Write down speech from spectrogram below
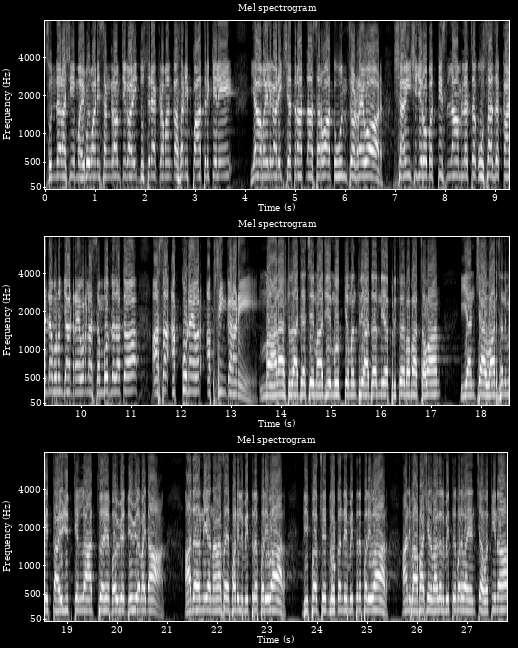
सुंदर अशी महबूबानी संग्रामची गाडी दुसऱ्या क्रमांकासाठी पात्र केली. या बैलगाडी क्षेत्रातला सर्वात उंच ड्रायव्हर शहाऐंशी झिरो बत्तीस लांब लचक उसाचं कांड म्हणून ज्या ड्रायव्हरला संबोधलं जातं असा अक्को ड्रायव्हर अपसिंगकराने महाराष्ट्र राज्याचे माजी मुख्यमंत्री आदरणीय बाबा चव्हाण यांच्या वारसानिमित्त आयोजित केलेलं आजचं हे भव्य दिव्य मैदान. आदरणीय नानासाहेब पाटील मित्र परिवार दीपक शेठ लोखंडे मित्र परिवार आणि बाबाशेठ बागल मित्र परिवार यांच्या वतीनं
